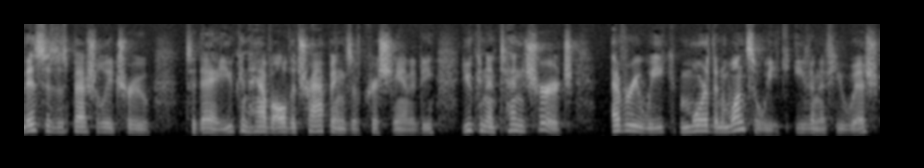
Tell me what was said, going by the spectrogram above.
this is especially true today. You can have all the trappings of Christianity, you can attend church every week, more than once a week, even if you wish,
